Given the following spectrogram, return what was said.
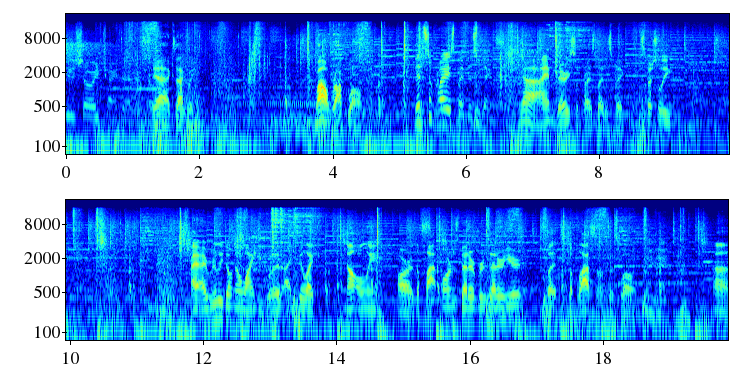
He was already trying to. yeah, exactly. Wow, Rockwall. Been surprised by this pick. Yeah, I am very surprised by this pick, especially. I, I really don't know why he would. I feel like not only are the platforms better for Zetter here, but the blast zones as well. Mm-hmm. Um,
